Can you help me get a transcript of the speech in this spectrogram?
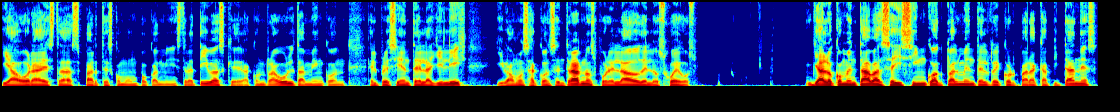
y ahora estas partes como un poco administrativas, que era con Raúl, también con el presidente de la G-League, y vamos a concentrarnos por el lado de los juegos. Ya lo comentaba, 6-5 actualmente el récord para capitanes.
